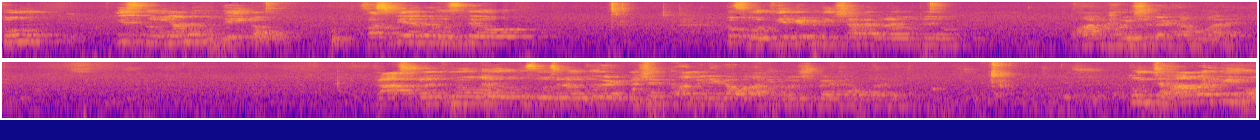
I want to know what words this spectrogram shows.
तुम इस दुनिया में होते ही कब हो? फ़र्स्ट ईयर में घुसते हो तो फोर्थ ईयर की प्रतीक्षा कर रहे होते हो। वहाँ भविष्य बैठा हुआ है। क्लास ट्वेल्थ में होते हो तो सोच रहे होते हो एडमिशन कहाँ मिलेगा, वहाँ भी भविष्य बैठा हुआ है। तुम जहाँ पर भी हो,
